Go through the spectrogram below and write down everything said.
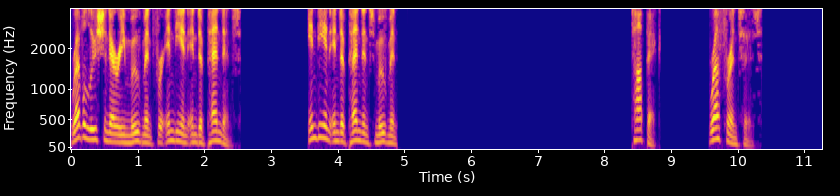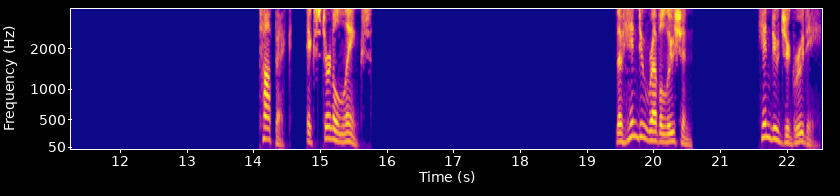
Revolutionary movement for Indian independence. Indian independence movement. Topic. References. Topic. External links The Hindu Revolution Hindu Jagruti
